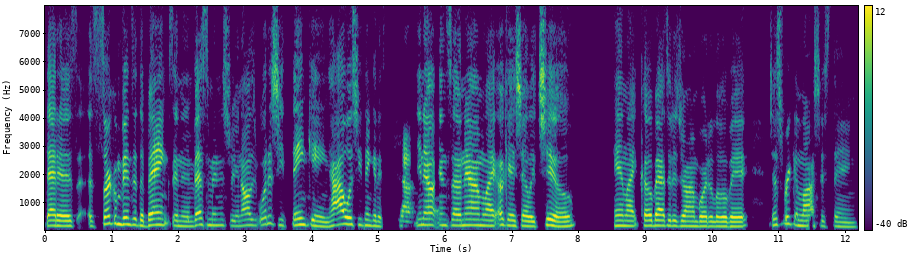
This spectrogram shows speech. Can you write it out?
that has uh, circumvented the banks and the investment industry and all this? What is she thinking? How is she thinking this? Yeah. You know, and so now I'm like, okay, Shelly, chill and like go back to the drawing board a little bit. Just freaking launch this thing.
